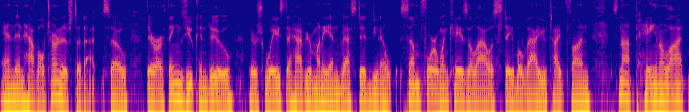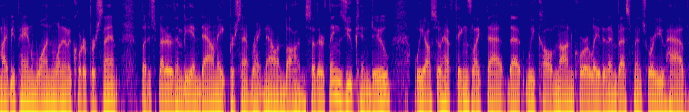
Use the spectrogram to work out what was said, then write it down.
and then have alternatives to that. So there are things you can do. There's ways to have your money invested. You know, some 401ks allow a stable value type fund. It's not paying a lot, might be paying one, one and a quarter percent, but it's better than being down 8% right now in bonds. So there are things you can do. We also have things like that that we call non-correlated investments where you have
